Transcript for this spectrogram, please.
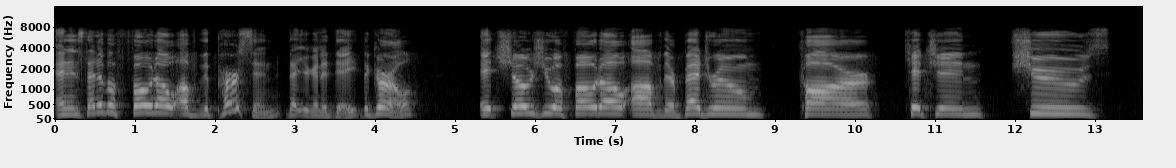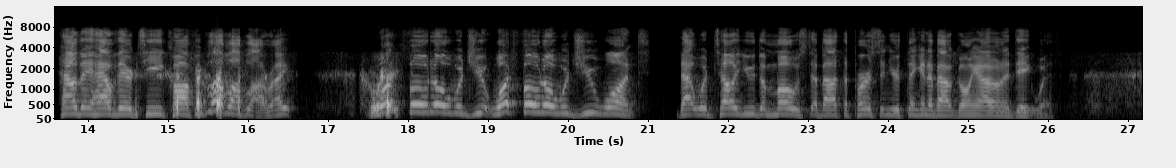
And instead of a photo of the person that you're going to date, the girl, it shows you a photo of their bedroom, car, kitchen, shoes, how they have their tea, coffee, blah blah blah, right? Right. What photo would you what photo would you want that would tell you the most about the person you're thinking about going out on a date with?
